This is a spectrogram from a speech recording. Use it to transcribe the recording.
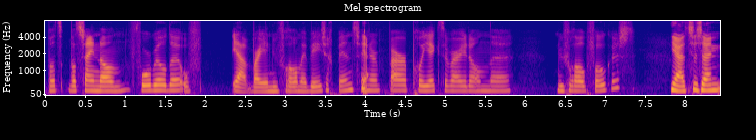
Wat, wat zijn dan voorbeelden of ja, waar je nu vooral mee bezig bent? Zijn er een paar projecten waar je dan uh, nu vooral op focust? Ja, ze zijn,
